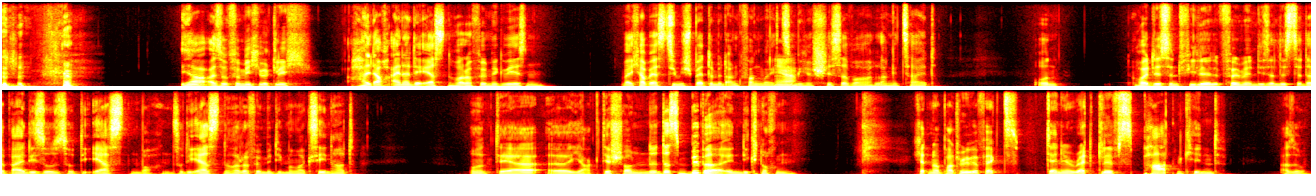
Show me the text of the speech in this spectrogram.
ja, also für mich wirklich halt auch einer der ersten Horrorfilme gewesen. Weil ich habe erst ziemlich spät damit angefangen, weil ich Ja. ziemlicher Schisser war lange Zeit. Und heute sind viele Filme in dieser Liste dabei, die so, so die ersten waren. So die ersten Horrorfilme, die man mal gesehen hat. Und der äh, jagt dir schon das Bibber in die Knochen. Ich hätte noch ein paar Trivia Facts. Daniel Radcliffes Patenkind, also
